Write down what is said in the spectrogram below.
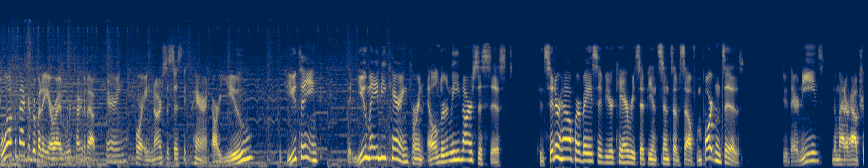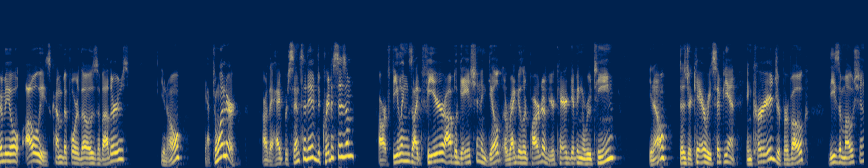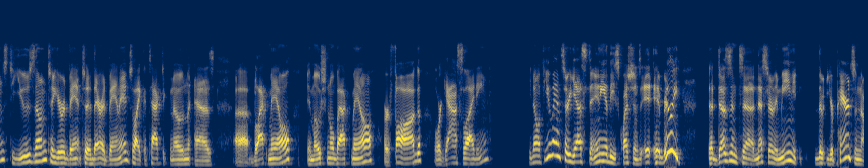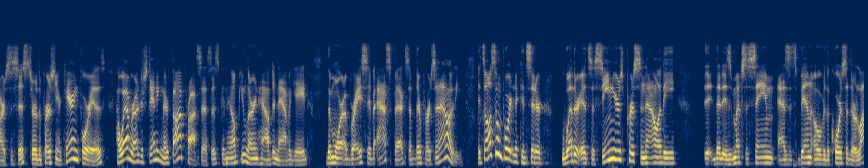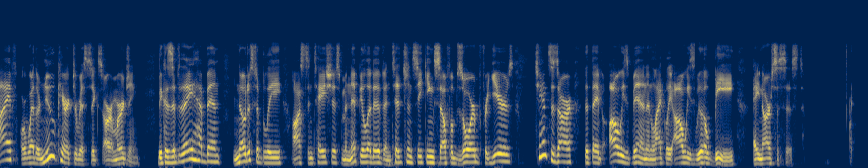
Welcome back, everybody. All right, we're talking about caring for a narcissistic parent. Are you? If you think that you may be caring for an elderly narcissist, consider how pervasive your care recipient's sense of self importance is. Do their needs, no matter how trivial, always come before those of others? You know, you have to wonder are they hypersensitive to criticism? Are feelings like fear, obligation, and guilt a regular part of your caregiving routine? You know, does your care recipient encourage or provoke these emotions to use them to your advan- to their advantage, like a tactic known as uh, blackmail, emotional blackmail, or fog, or gaslighting. You know, if you answer yes to any of these questions, it, it really doesn't uh, necessarily mean that your parents are narcissists or the person you're caring for is. However, understanding their thought processes can help you learn how to navigate the more abrasive aspects of their personality. It's also important to consider whether it's a senior's personality that is much the same as it's been over the course of their life, or whether new characteristics are emerging. Because if they have been noticeably ostentatious, manipulative, attention seeking, self absorbed for years, chances are that they've always been and likely always will be a narcissist.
